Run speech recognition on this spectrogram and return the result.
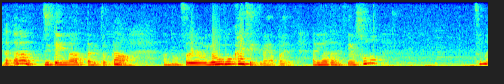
ん。だから辞典があったりとか、あのそれを用語解説がやっぱりありがたいんですけどそのその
